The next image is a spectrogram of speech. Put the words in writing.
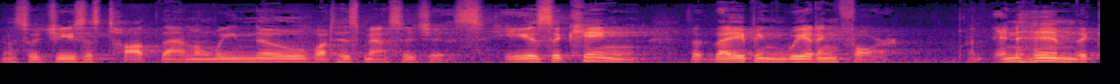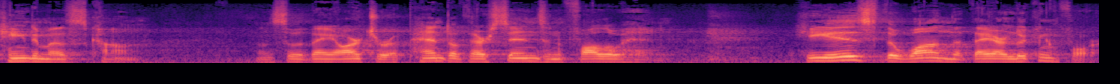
And so Jesus taught them, and we know what his message is. He is the king that they've been waiting for, and in him the kingdom has come. And so they are to repent of their sins and follow him. He is the one that they are looking for.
